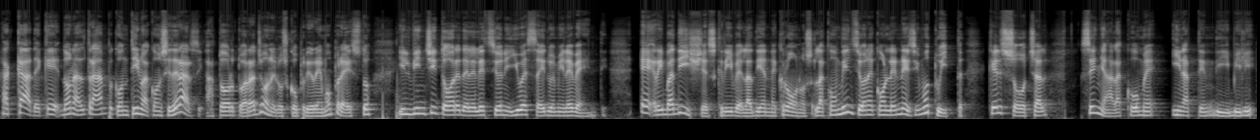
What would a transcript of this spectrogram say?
accade che Donald Trump continua a considerarsi, a torto o a ragione, lo scopriremo presto, il vincitore delle elezioni USA 2020 e ribadisce, scrive la DN Kronos, la convinzione con l'ennesimo tweet che il social segnala come inattendibili,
